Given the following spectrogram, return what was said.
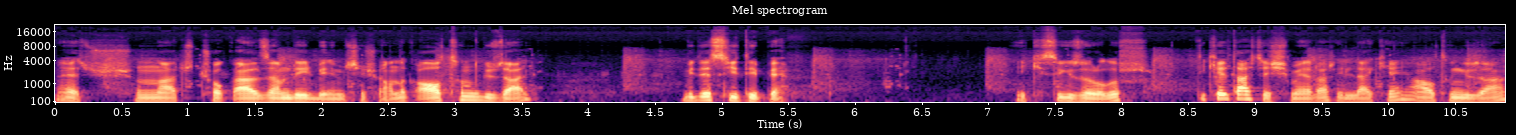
Evet şunlar çok elzem değil benim için şu anlık. Altın güzel. Bir de CTP. İkisi güzel olur. Dikili taş da işime yarar illaki. Altın güzel.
